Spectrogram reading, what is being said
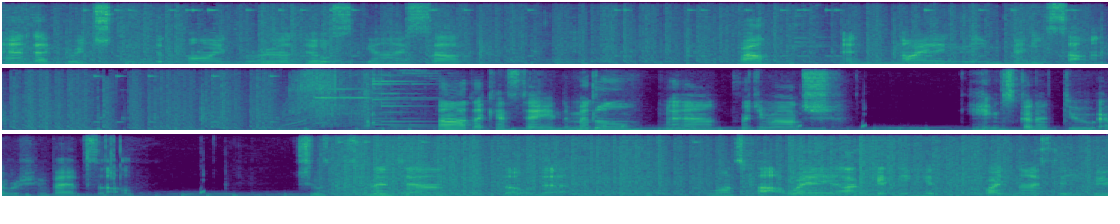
And I've reached the point where those guys are, well, annoyingly many summon. But I can stay in the middle and pretty much game's gonna do everything by itself. Choose the splinter, though the ones far away are getting hit quite nicely too.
